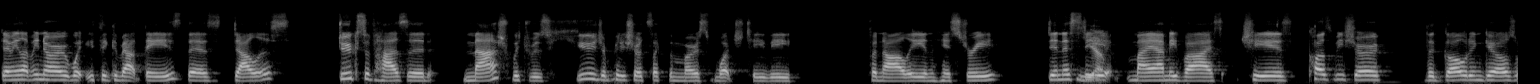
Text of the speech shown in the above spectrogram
Demi, let me know what you think about these. There's Dallas, Dukes of Hazzard, MASH, which was huge. I'm pretty sure it's like the most watched TV finale in history. Dynasty, Yep. Miami Vice, Cheers, Cosby Show, The Golden Girls,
